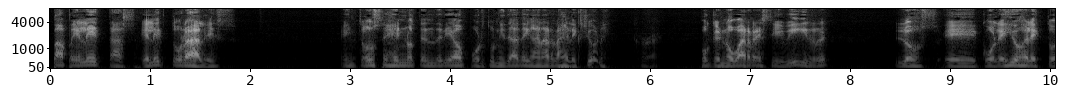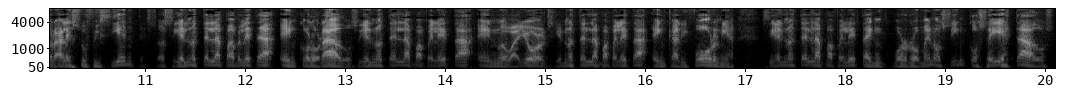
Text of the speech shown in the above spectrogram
papeletas electorales, entonces él no tendría oportunidad de ganar las elecciones. Correct. porque no va a recibir los eh, colegios electorales suficientes. O sea, si él no está en la papeleta en Colorado, si él no está en la papeleta en Nueva York, si él no está en la papeleta en California, si él no está en la papeleta en por lo menos cinco o seis estados,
